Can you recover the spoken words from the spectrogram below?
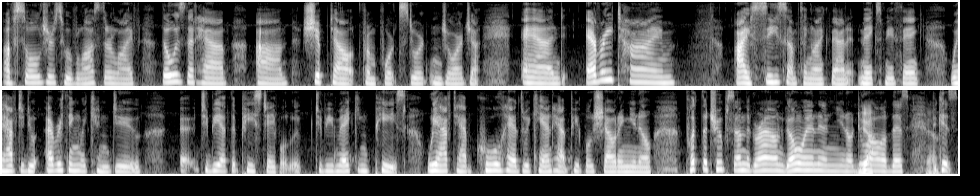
of soldiers who have lost their life, those that have um, shipped out from Fort Stewart in Georgia. And every time I see something like that, it makes me think we have to do everything we can do uh, to be at the peace table, to be making peace. We have to have cool heads. We can't have people shouting, you know, put the troops on the ground, go in and you know do Yeah. all of this Yeah. because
